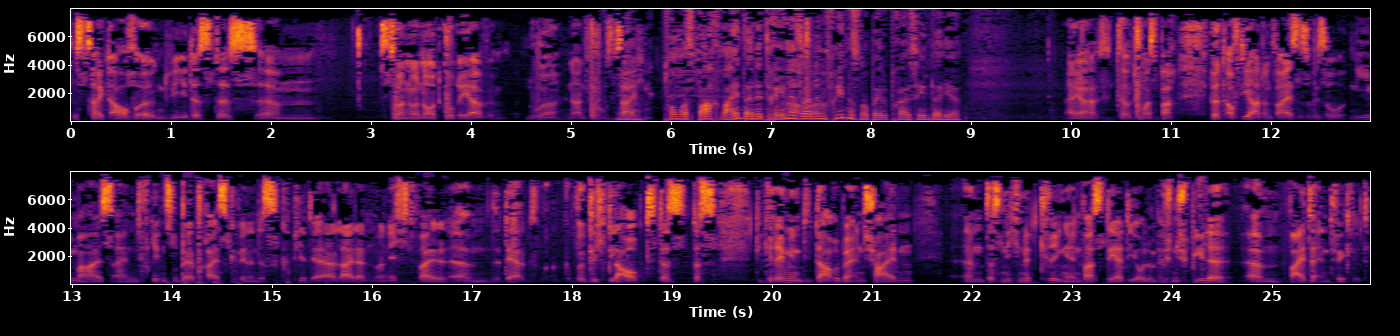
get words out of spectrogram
Das zeigt auch irgendwie, dass das ähm, ist zwar nur Nordkorea, nur in Anführungszeichen. Ja, Thomas Bach weint eine Träne aber, seinem Friedensnobelpreis hinterher. Naja, Thomas Bach wird auf die Art und Weise sowieso niemals einen Friedensnobelpreis gewinnen. Das kapiert er leider nur nicht, weil ähm, der wirklich glaubt, dass, dass die Gremien, die darüber entscheiden, ähm, das nicht mitkriegen, in was der die Olympischen Spiele ähm, weiterentwickelt.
